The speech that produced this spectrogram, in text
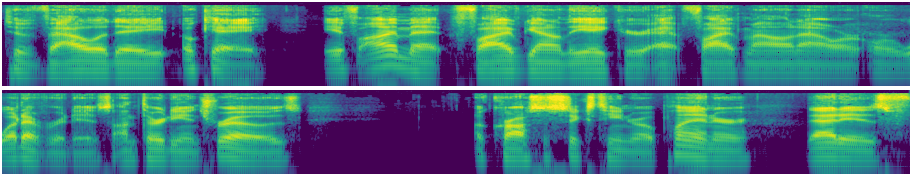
to validate, okay, if I'm at five gallon the acre at five mile an hour or whatever it is on 30 inch rows across a 16 row planter, that is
